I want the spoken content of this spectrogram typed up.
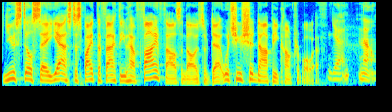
You still say yes, despite the fact that you have five thousand dollars of debt, which you should not be comfortable with. Yeah, no.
